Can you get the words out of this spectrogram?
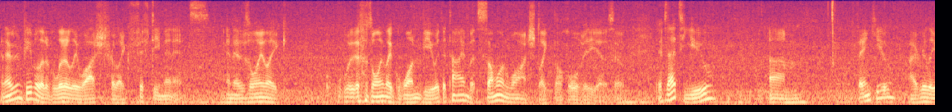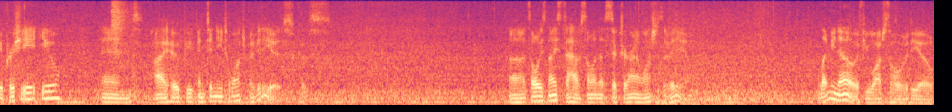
And there's been people that have literally watched for like 50 minutes and it was only like it was only like one view at the time, but someone watched like the whole video. So if that's you, um, thank you. I really appreciate you, and I hope you continue to watch my videos because uh, it's always nice to have someone that sticks around and watches the video. Let me know if you watch the whole video.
